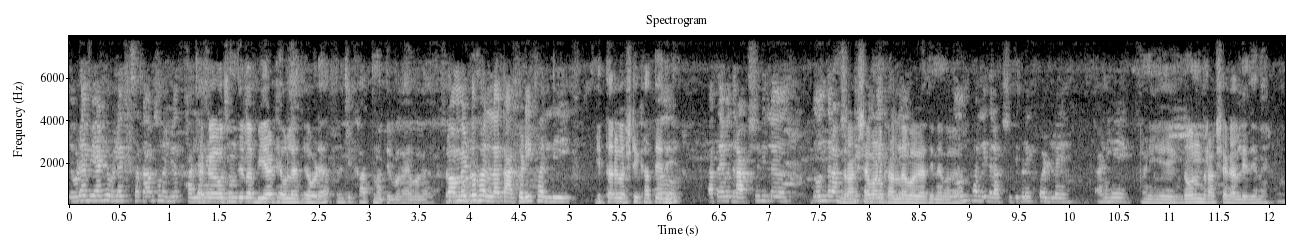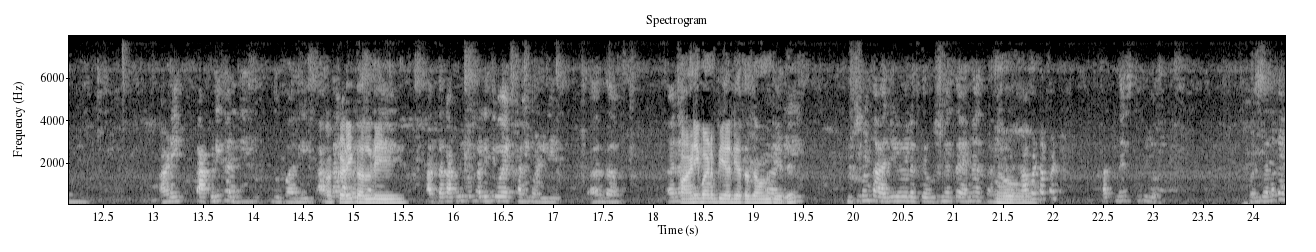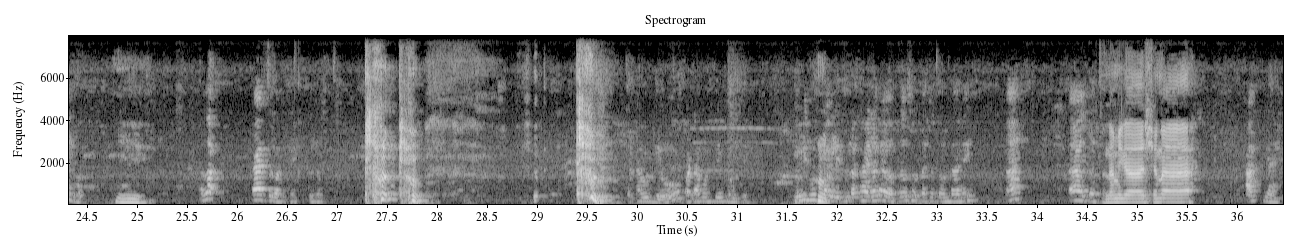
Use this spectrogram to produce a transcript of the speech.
एवढ्या बिया ठेवल्या सकाळपासून. सकाळपासून तिला बिया ठेवल्या तेवढ्या पण ती खात नव्हती बघा हे बघा. टोमॅटो खाल्ला काकडी खाल्ली. इतर गोष्टी खाते ती. आता हे द्राक्ष दिलं दोन द्राक्ष द्राक्ष पण खाल्लं बघा तिने बघा. दोन खाल्ली द्राक्ष तिकडे पडले आणि हे आणि हे दोन द्राक्ष खाल्ली तिने. आणि काकडी खाल्ली दुपारी. आता काकडी खाल्ली. आता काकडी पण खाल्ली ती खाली पडली. अर्ध. पाणी पण पियाली आता जाऊन ती आणि इथे तिची पण काळजी घ्यावी लागते उष्णता आहे ना आता हो. खा पटापट. खात नाहीस तुझं पण झालं काय गं? ही. अगं, काय असं वाटतंय तुला? पटापट दे हो पटापट दे बोलते. एवढी भूक लागली तुला खायला काय होतं स्वतःच्या तोंडाने? हा? काय होतं? अनामिका शना खात नाही.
